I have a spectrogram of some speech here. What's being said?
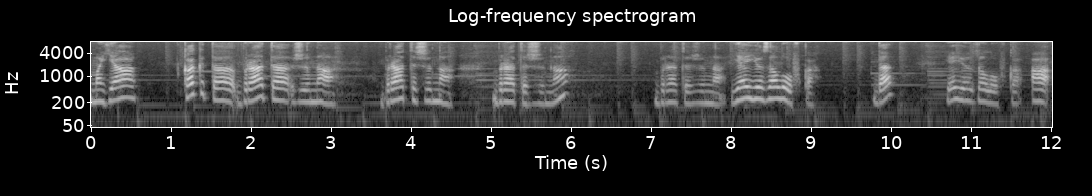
моя... Как это? Брата жена брата жена, брата жена, брата жена. Я ее заловка, да? Я ее заловка. А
